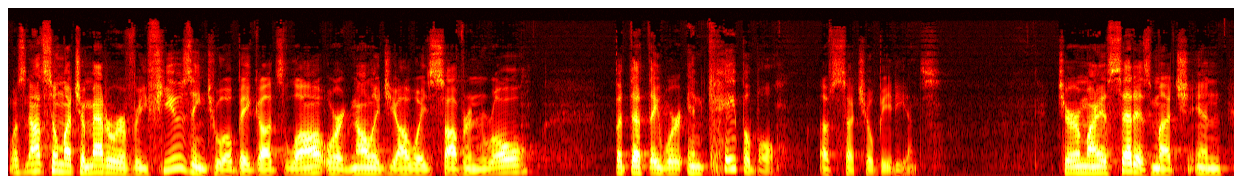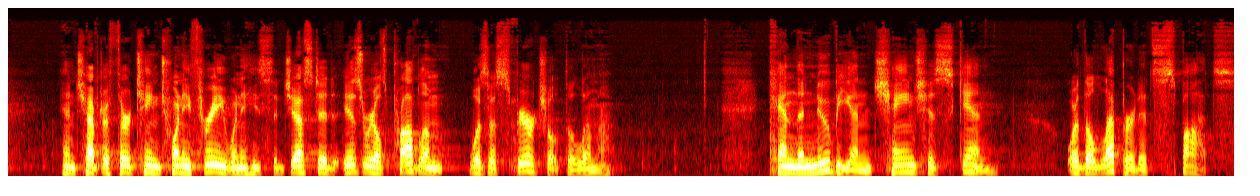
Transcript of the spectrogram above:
It was not so much a matter of refusing to obey God's law or acknowledge Yahweh's sovereign role, but that they were incapable of such obedience. Jeremiah said as much in, in chapter 13, 23, when he suggested Israel's problem was a spiritual dilemma. Can the Nubian change his skin or the leopard its spots?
